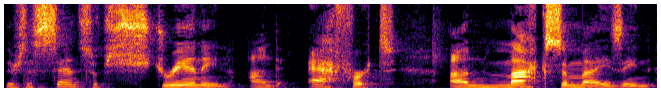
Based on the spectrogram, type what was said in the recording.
There's a sense of straining and effort and maximizing.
